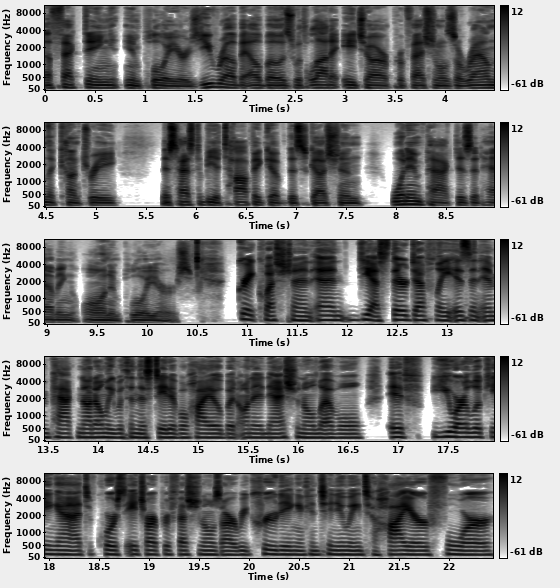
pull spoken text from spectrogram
affecting employers. You rub elbows with a lot of HR professionals around the country. This has to be a topic of discussion. What impact is it having on employers? Great question. And yes, there definitely is an impact, not only within the state of Ohio, but on a national level. If you are looking at, of course, HR professionals are recruiting and continuing to hire for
